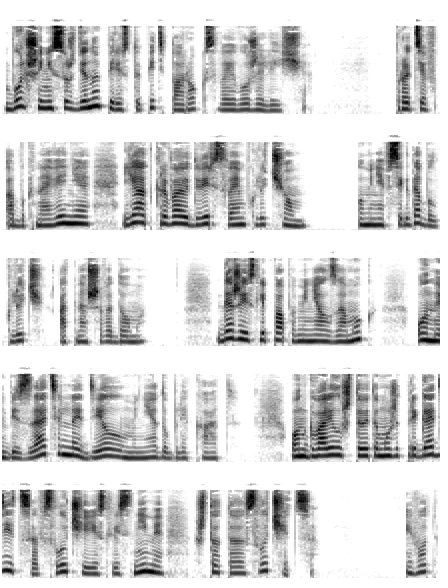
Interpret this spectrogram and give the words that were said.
больше не суждено переступить порог своего жилища. Против обыкновения я открываю дверь своим ключом. У меня всегда был ключ от нашего дома. Даже если папа менял замок, он обязательно делал мне дубликат. Он говорил, что это может пригодиться в случае, если с ними что-то случится. И вот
